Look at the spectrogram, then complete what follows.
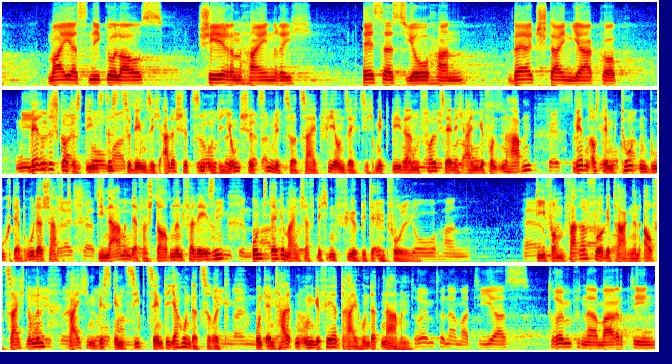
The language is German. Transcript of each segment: Meyers Nikolaus, Scheren Heinrich, Essers Johann, Bergstein Jakob, Während des Gottesdienstes, zu dem sich alle Schützen und die Jungschützen mit zurzeit 64 Mitgliedern vollzählig eingefunden haben, werden aus dem Totenbuch der Bruderschaft die Namen der Verstorbenen verlesen und der gemeinschaftlichen Fürbitte empfohlen. Die vom Pfarrer vorgetragenen Aufzeichnungen reichen bis ins 17. Jahrhundert zurück und enthalten ungefähr 300 Namen. Trümpner Martin,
